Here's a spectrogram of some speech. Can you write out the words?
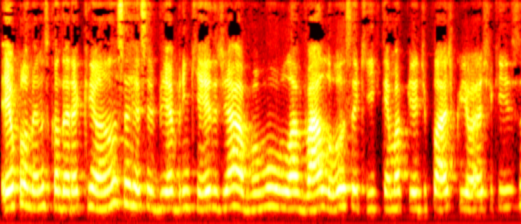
Eu, pelo menos, quando era criança, recebia brinquedos de ah, vamos lavar a louça aqui, que tem uma pia de plástico, e eu acho que isso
